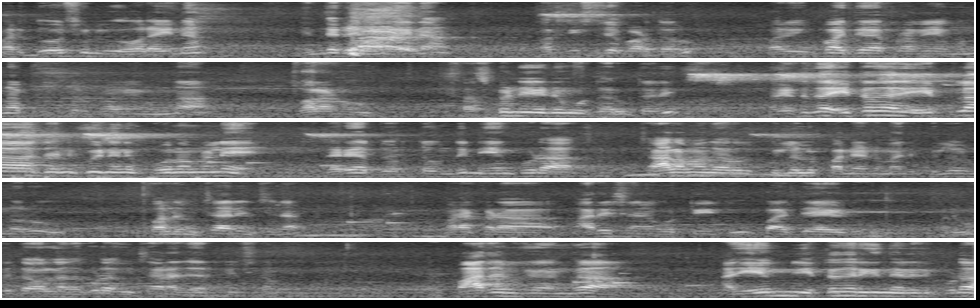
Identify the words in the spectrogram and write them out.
మరి దోషులు ఎవరైనా ఎంతటి వారైనా మరి శిక్షించబడతారు మరి ఉపాధ్యాయ ప్రమేయం ఉన్న పిల్లల ప్రమేయం ఉన్న వాళ్ళను సస్పెండ్ చేయడం కూడా జరుగుతుంది. మరి ఎట్లా ఎట్లా ఎట్లా చనిపోయిన కోణంలోనే దర్యాప్తు దొరుకుతుంది నేను కూడా చాలామంది ఆ పిల్లలు పన్నెండు మంది పిల్లలు ఉన్నారు. వాళ్ళు విచారించిన. మరి అక్కడ హరీష్ అనే కొట్టి ఉపాధ్యాయుడు మరి మిగతా వాళ్ళని కూడా విచారణ జరిపించినాం. ప్రాథమికంగా అది ఏం ఎట్లా జరిగింది అనేది కూడా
